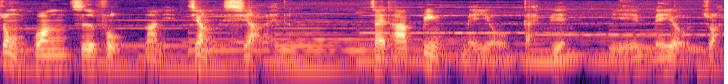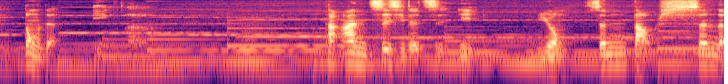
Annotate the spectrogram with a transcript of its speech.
众光之父那里降下来的，在他并没有改变，也没有转动的影儿，他按自己的旨意。用真道生了，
